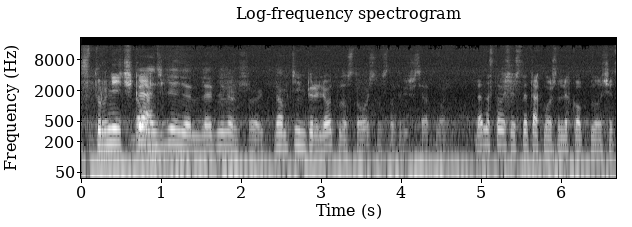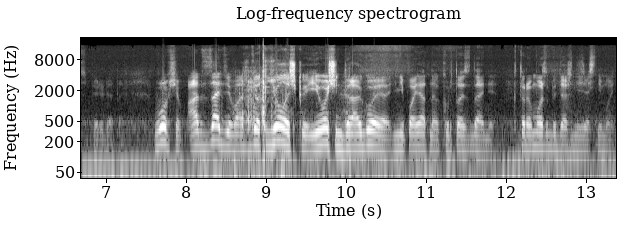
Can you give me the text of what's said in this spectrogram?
с турничка. Да, laché gainer для дневных шоек. Там какие перелеты на 180, на 360 можно. Да на 180 и так можно легко научиться перелетать. В общем, а сзади вас ждет елочка и очень дорогое, непонятное, крутое здание, которое, может быть, даже нельзя снимать.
